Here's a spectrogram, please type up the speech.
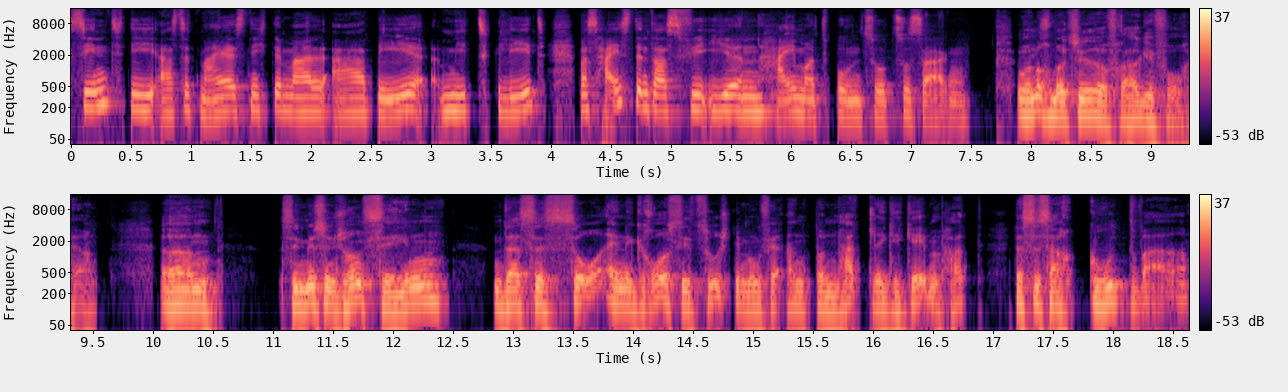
sind. Die Astrid Meyer ist nicht einmal AAB-Mitglied. Was heißt denn das für Ihren Heimatbund sozusagen? Aber nochmal zu Ihrer Frage vorher. Ähm, Sie müssen schon sehen, dass es so eine große Zustimmung für Anton Matle gegeben hat, dass es auch gut war,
